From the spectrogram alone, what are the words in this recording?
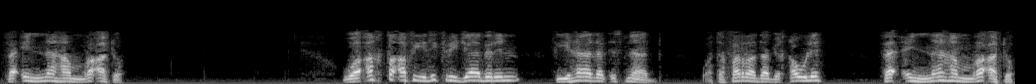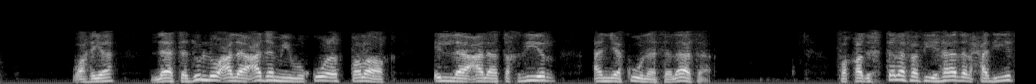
فإنها امرأته وأخطأ في ذكر جابر في هذا الإسناد وتفرد بقوله فإنها امرأته وهي لا تدل على عدم وقوع الطلاق إلا على تقدير أن يكون ثلاثة. فقد اختلف في هذا الحديث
